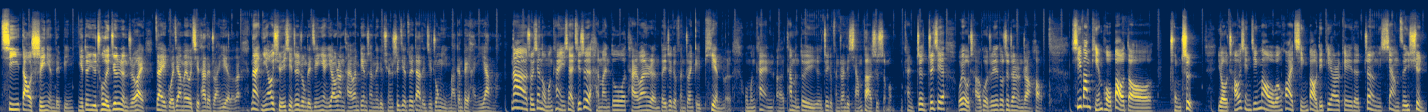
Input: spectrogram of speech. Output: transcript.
七到十年的兵，你等于除了军人之外，在国家没有其他的专业了了。那你要学习这种的经验，要让台湾变成那个全世界最大的集中营嘛？跟北韩一样嘛？那首先呢，我们看一下，其实还蛮多台湾人被这个粉砖给骗了。我们看，呃，他们对这个粉砖的想法是什么？你看这。这些我有查过，这些都是真人账号。西方偏颇报道充斥，有朝鲜经贸文化情报 DPRK 的正向资讯，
